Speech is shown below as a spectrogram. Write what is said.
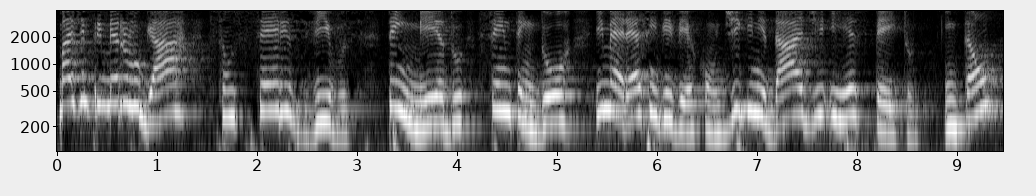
Mas, em primeiro lugar, são seres vivos, têm medo, sentem dor e merecem viver com dignidade e respeito. Então,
